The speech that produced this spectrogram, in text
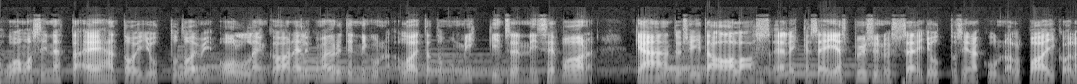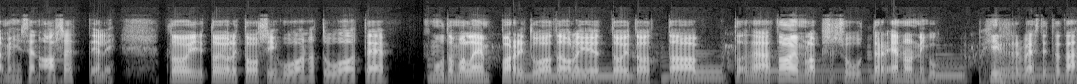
huomasin, että eihän toi juttu toimi ollenkaan. Eli kun mä yritin niin kun laittaa ton mun mikkin sen, niin se vaan kääntyi siitä alas. Eli se ei edes pysynyt se juttu siinä kunnolla paikoilla, mihin sen asetti. Eli toi, toi oli tosi huono tuote. Muutama lemppari tuota oli toi tota, tää timelapse shooter. En oo niinku hirveästi tätä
